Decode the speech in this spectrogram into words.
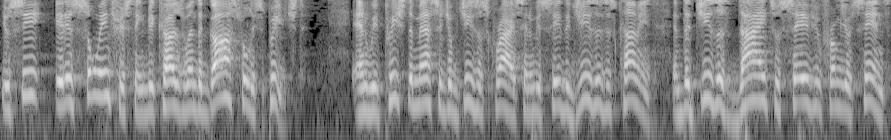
You see, it is so interesting because when the gospel is preached, and we preach the message of Jesus Christ, and we say that Jesus is coming, and that Jesus died to save you from your sins,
